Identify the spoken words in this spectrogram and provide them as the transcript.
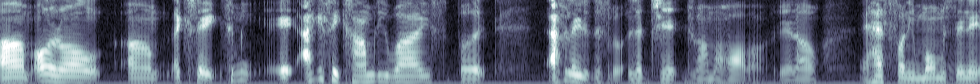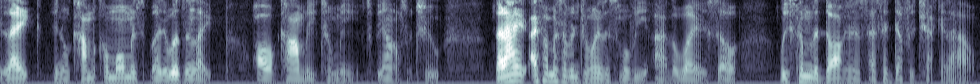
Um, all in all, um, like I say, to me, it, I can say comedy wise, but I feel like this is legit drama horror. You know, it has funny moments in it, like you know, comical moments, but it wasn't like horror comedy to me, to be honest with you. But I, I found myself enjoying this movie either way. So, We Summon the Darkness, I say definitely check it out.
